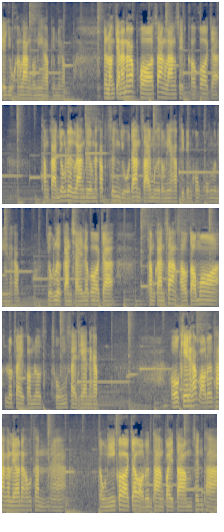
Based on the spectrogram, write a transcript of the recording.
จะอยู่ข้างล่างตรงนี้ครับเห็นไหมครับแล้วหลังจากนั้นนะครับ พอสร้างรางเสร็จเขาก็จะทำการยกเลิกรางเดิมนะครับ ซึ่งอยู่ด้านซ้ายมือตรงนี้ครับที่เป็นโค้งๆตรงนี้นะครับ ยกเลิกการใช้แล้วก็จะ ทำการสร้างเสาต่อหม้อรถไฟความเร็วสูงใส่แทนนะครับ โอเคนะครับ ออกเดินทางกันแล้วนะครับทุกท่านนะฮะตรงนี้ก็จะออกเดินทางไปตามเส้นทาง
